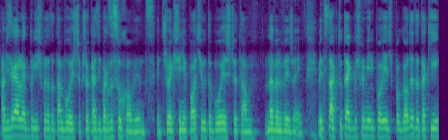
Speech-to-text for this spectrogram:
A w Izraelu jak byliśmy, no to tam było jeszcze przy okazji bardzo sucho, więc, człowiek się nie pocił, to było jeszcze tam level wyżej. Więc tak, tutaj jakbyśmy mieli powiedzieć pogodę, to taki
